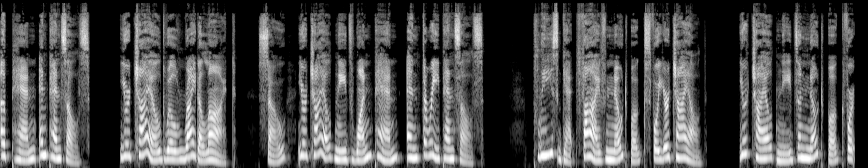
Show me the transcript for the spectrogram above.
a pen and pencils. Your child will write a lot. So, your child needs one pen and three pencils. Please get five notebooks for your child. Your child needs a notebook for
